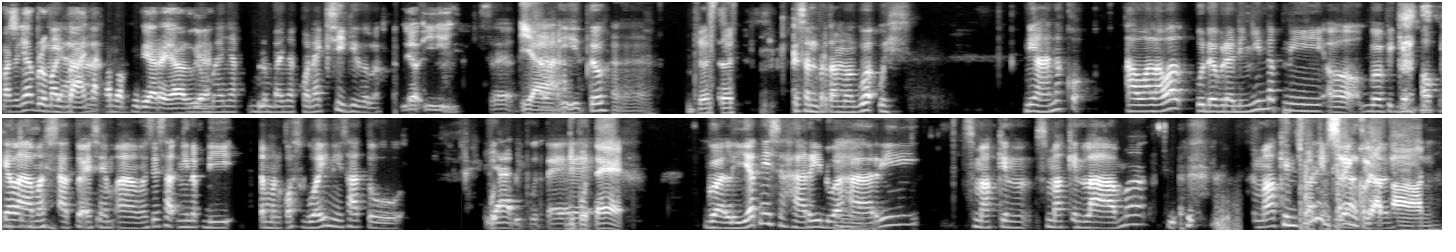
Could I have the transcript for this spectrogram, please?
maksudnya belum Iya. banyak kan waktu di area lu Belum ya. banyak belum banyak koneksi gitu loh. Yoi. Se- Iya. Setelah itu Heeh. Terus terus. kesan pertama gua, wih, nih anak kok awal-awal udah berani nginep nih. Oh, gue pikir oke lah masih satu SMA, masih sa- nginep di teman kos gua ini satu. Iya di Pute. Di Pute. Gua lihat nih sehari dua Hmm. hari semakin semakin lama semakin Makin sering sering kelihatan.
